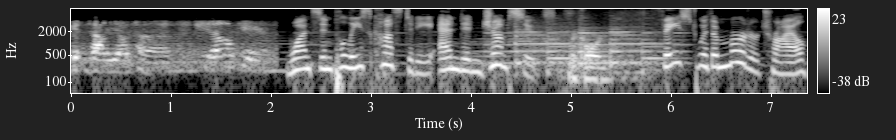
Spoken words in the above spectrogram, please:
get all your time. She don't care. Once in police custody and in jumpsuits, Record. Faced with a murder trial,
